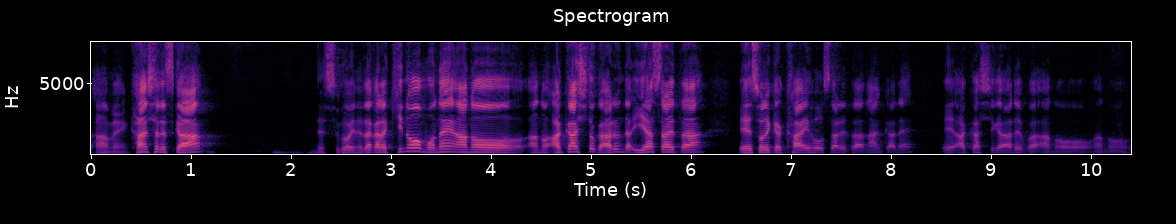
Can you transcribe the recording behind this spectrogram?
アーメン感謝ですか？ですごいね。だから昨日もね、あの、あの証とかあるんだ、癒された、えー、それから解放された、なんかね、えー、証があれば、あの、あの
